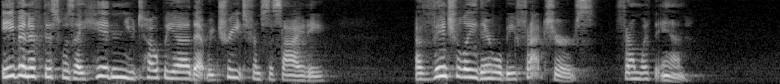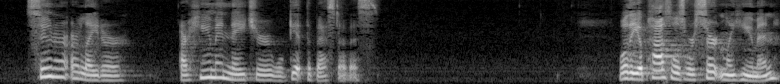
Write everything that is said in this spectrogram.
Even if this was a hidden utopia that retreats from society, eventually there will be fractures from within. Sooner or later, our human nature will get the best of us. Well, the apostles were certainly human,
